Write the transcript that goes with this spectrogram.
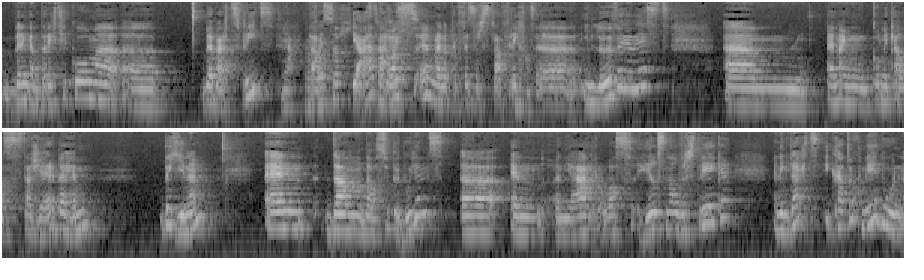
ben ik dan terechtgekomen uh, bij Bart Spriet. Ja, professor. Dat, ja, dat was hè, mijn professor strafrecht in Leuven geweest. Um, en dan kon ik als stagiair bij hem beginnen. En dan, dat was super boeiend. en een jaar was heel snel verstreken. En ik dacht, ik ga toch meedoen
